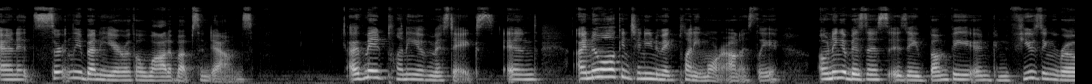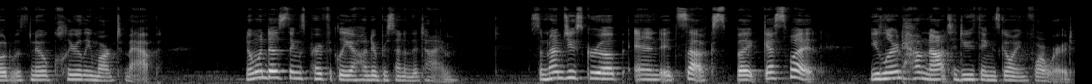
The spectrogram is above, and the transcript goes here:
and it's certainly been a year with a lot of ups and downs. I've made plenty of mistakes, and I know I'll continue to make plenty more, honestly. Owning a business is a bumpy and confusing road with no clearly marked map. No one does things perfectly 100% of the time. Sometimes you screw up and it sucks, but guess what? You learned how not to do things going forward.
